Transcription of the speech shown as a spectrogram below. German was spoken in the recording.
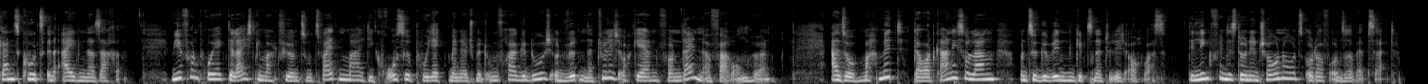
Ganz kurz in eigener Sache. Wir von Projekte leicht gemacht führen zum zweiten Mal die große Projektmanagement-Umfrage durch und würden natürlich auch gern von deinen Erfahrungen hören. Also mach mit, dauert gar nicht so lang und zu gewinnen gibt's natürlich auch was. Den Link findest du in den Show Notes oder auf unserer Website.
